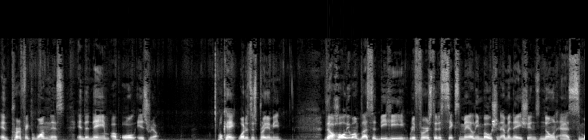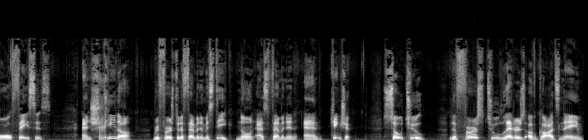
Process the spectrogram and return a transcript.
in perfect oneness in the name of all Israel. Okay, what does this prayer mean? The Holy One, blessed be He, refers to the six male emotion emanations known as small faces, and Shechina refers to the feminine mystique known as feminine and kingship. So too, the first two letters of God's name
